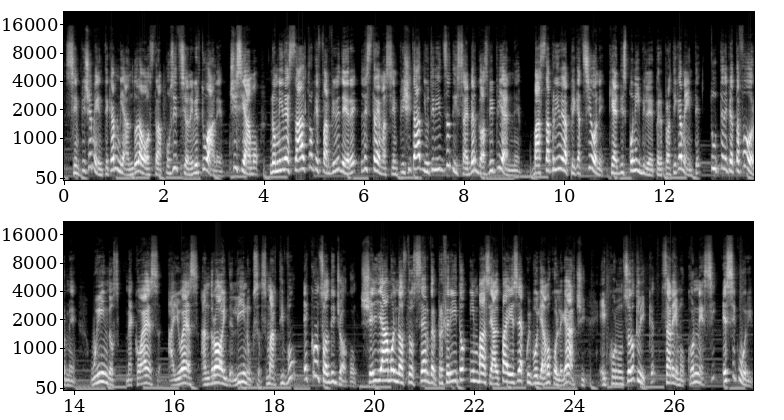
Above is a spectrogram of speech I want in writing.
semplicemente cambiando la vostra posizione virtuale. Ci siamo, non mi resta altro che farvi vedere l'estrema semplicità di utilizzo di CyberGhost VPN. Basta aprire l'applicazione che è disponibile per praticamente tutte le piattaforme Windows, macOS, iOS, Android, Linux, Smart TV e console di gioco. Scegliamo il nostro server preferito in base al paese a cui vogliamo collegarci e con un solo clic saremo connessi e sicuri.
